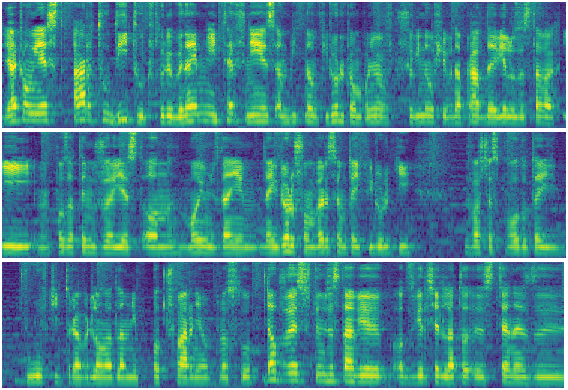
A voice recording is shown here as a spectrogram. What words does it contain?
Jaką jest R2D2, który bynajmniej też nie jest ambitną figurką, ponieważ przewinął się w naprawdę wielu zestawach i y, poza tym, że jest on moim zdaniem najgorszą wersją tej figurki, zwłaszcza z powodu tej główki, która wygląda dla mnie podczwarnie po prostu. Dobrze jest w tym zestawie, odzwierciedla to y, scenę z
